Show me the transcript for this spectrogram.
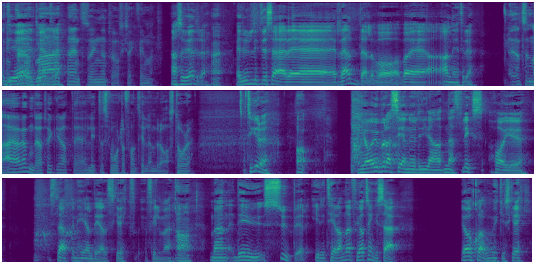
Du gör, du gör inte nej, det? jag är inte så inne på skräckfilmer. Alltså, du gör inte det? Nej. Är du lite så här eh, rädd, eller vad, vad är anledningen till det? Alltså, nej, jag vet inte. Jag tycker att det är lite svårt att få till en bra story. Tycker du? Ja. Jag har ju börjat se nu lite grann att Netflix har ju släppt en hel del skräckfilmer. Ja. Men det är ju superirriterande, för jag tänker så här. Jag har kollat på mycket skräck.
